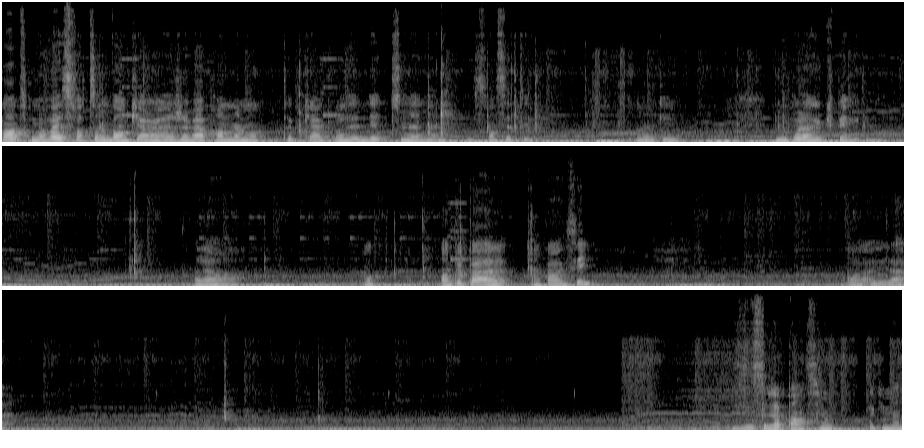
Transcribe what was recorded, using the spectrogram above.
rencontre, mauvaise fortune, bon. Euh, je vais apprendre mon top cœur à creuser des tunnels sans. Ah, ok. Je vais pas la récupérer. On, peut pas... euh, encore ici. Ah, elle est là. Ici, c'est la pension Pokémon.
